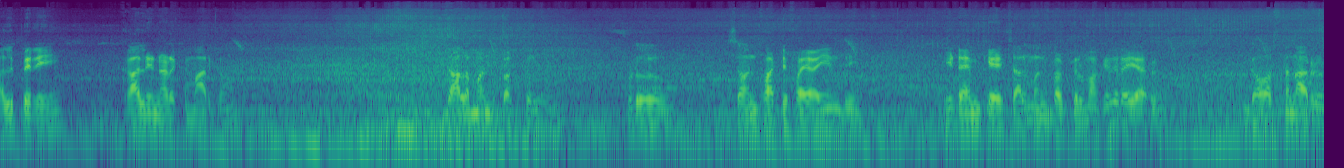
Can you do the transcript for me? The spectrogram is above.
అలిపిరి కాలినడక మార్గం. చాలామంది భక్తులు ఇప్పుడు సెవెన్ ఫార్టీ ఫైవ్ అయింది. ఈ టైంకే చాలామంది భక్తులు మాకు ఎదురయ్యారు. ఇంకా వస్తున్నారు.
